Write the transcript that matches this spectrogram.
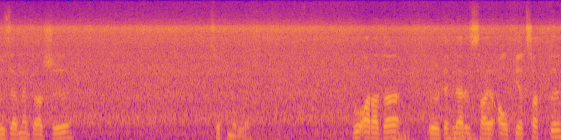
özlərinə qarşı çıxmırlar. Bu arada ördəklərin sayı 6-ya çatdı.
